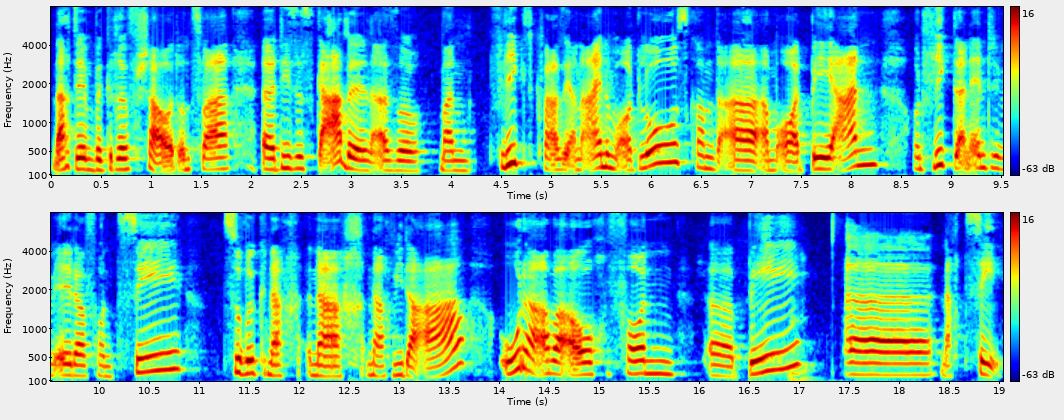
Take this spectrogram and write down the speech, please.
nach dem Begriff schaut. Und zwar äh, dieses Gabeln. Also man fliegt quasi an einem Ort los, kommt äh, am Ort B an und fliegt dann entweder von C zurück nach, nach, nach wieder A oder aber auch von äh, B äh, nach C.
